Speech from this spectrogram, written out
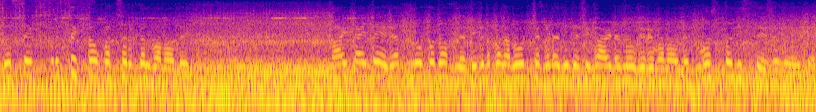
प्रत्येक प्रत्येक चौकात सर्कल बनवलंय काय काय ते ह्याच्यात लोक झोपले तिकडे बघा रोडच्या कडेने कशी गार्डन वगैरे बनवलेत. मस्त दिसतंय सगळं इथे.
